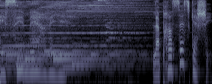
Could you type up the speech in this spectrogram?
et s'émerveiller. La princesse cachée.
